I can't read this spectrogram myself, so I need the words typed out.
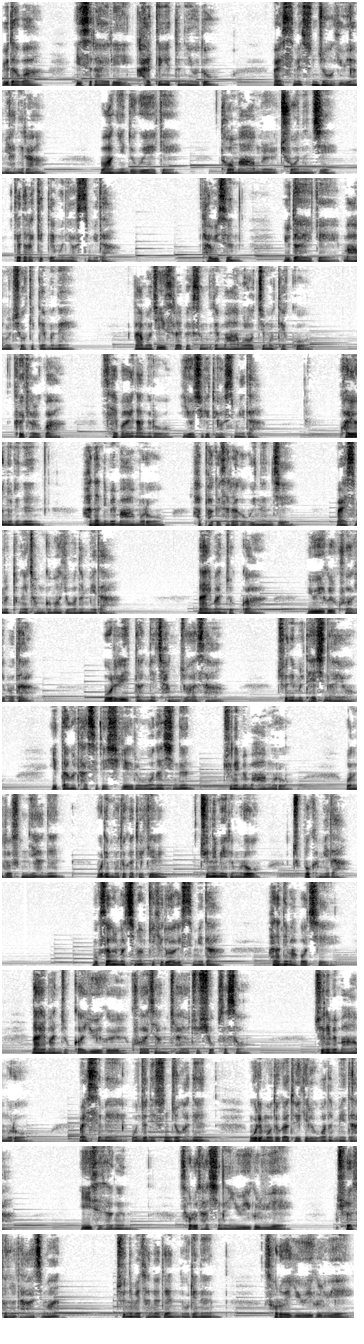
유다와 이스라엘이 갈등했던 이유도 말씀에 순종하기 위함이 아니라 왕이 누구에게 더 마음을 주었는지 깨달았기 때문이었습니다. 다윗은 유다에게 마음을 주었기 때문에 나머지 이스라엘 백성들의 마음을 얻지 못했고 그 결과 세바의 난으로 이어지게 되었습니다. 과연 우리는 하나님의 마음으로 합하게 살아가고 있는지 말씀을 통해 점검하기 원합니다. 나의 만족과 유익을 구하기보다 우리를 이 땅에 창조하사 주님을 대신하여 이 땅을 다스리시기를 원하시는 주님의 마음으로 오늘도 승리하는 우리 모두가 되길 주님의 이름으로 축복합니다. 묵상을 마치면 함께 기도하겠습니다. 하나님 아버지, 나의 만족과 유익을 구하지 않게 하여 주시옵소서. 주님의 마음으로 말씀에 온전히 순종하는 우리 모두가 되기를 원합니다. 이 세상은 서로 자신의 유익을 위해 최선을 다하지만 주님의 자녀된 우리는 서로의 유익을 위해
